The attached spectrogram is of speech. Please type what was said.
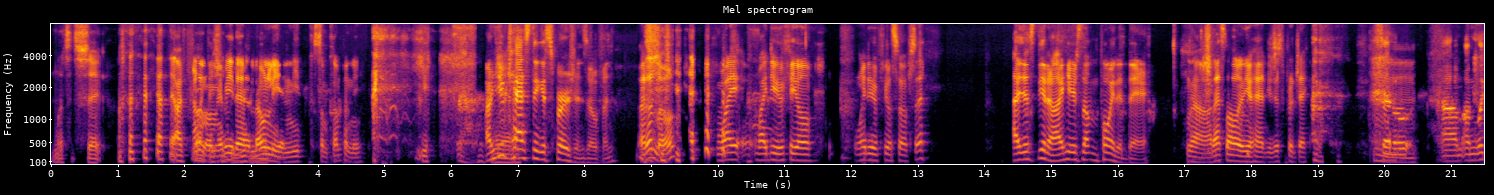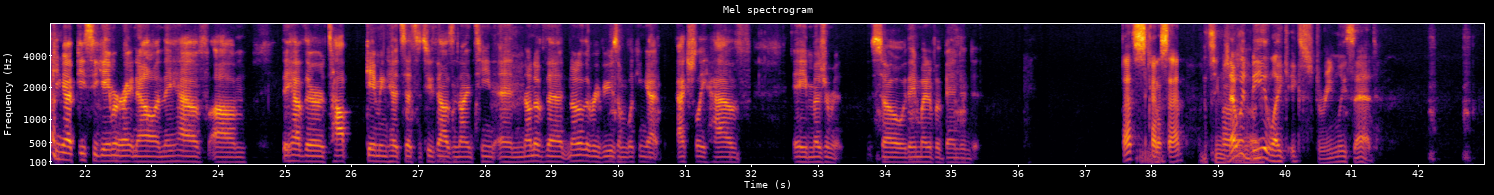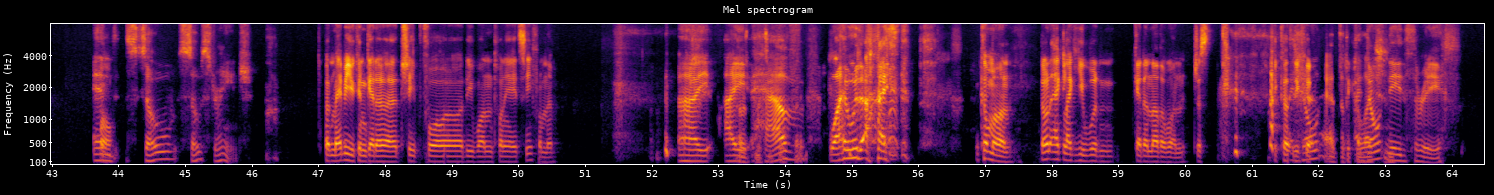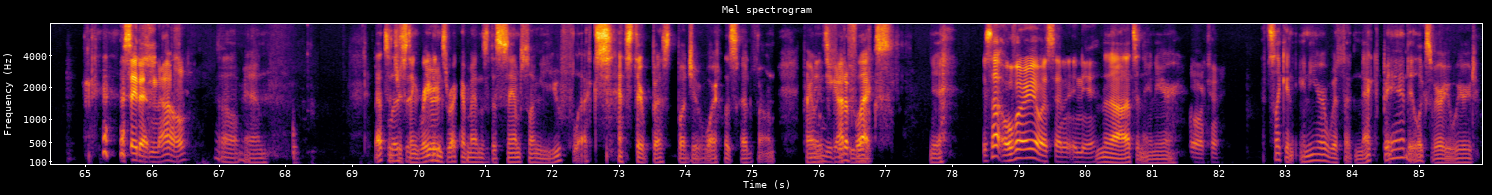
lets it sit? I feel I like know, maybe they're lonely and need some company. yeah. Are you yeah. casting aspersions, Ofen? I don't know. why why do you feel why do you feel so upset? I just you know, I hear something pointed there. No, that's all in your head. You just project. so hmm. um, I'm looking at PC Gamer right now, and they have um, they have their top gaming headsets of 2019, and none of the none of the reviews I'm looking at actually have a measurement. So they might have abandoned it. That's kind of sad. That seems uh, that would be like extremely sad. And well, so so strange. But maybe you can get a cheap 4128C from them. I I have why would I Come on. Don't act like you wouldn't get another one just because you don't add to the collection. I don't need 3. I say that now. Oh man. That's Listen, interesting. Rtings recommends the Samsung UFlex as their best budget wireless headphone. Apparently, I mean, you got to flex. Yeah. Is that over ear or is that an in ear? No, that's an in ear. Oh, okay. It's like an in ear with a neck band. It looks very weird.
